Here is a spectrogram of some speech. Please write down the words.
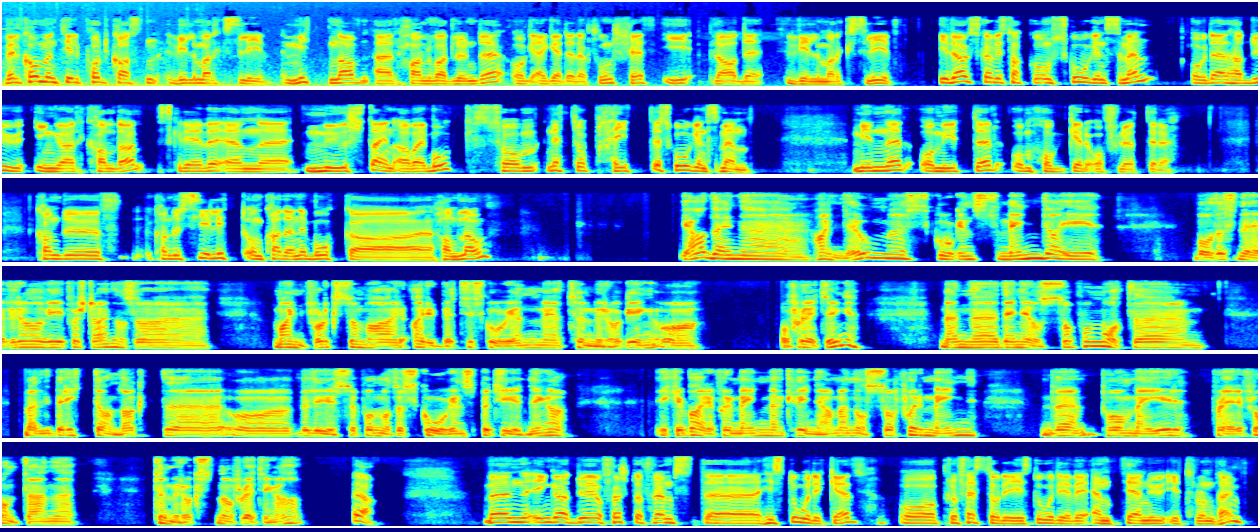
Velkommen til podkasten Villmarksliv. Mitt navn er Halvard Lunde, og jeg er redaksjonssjef i bladet Villmarksliv. I dag skal vi snakke om skogens menn, og der har du, Ingar Kaldal, skrevet en eh, murstein av ei bok som nettopp heter Skogens menn. Minner og myter om hoggere og fløtere. Kan du, kan du si litt om hva denne boka handler om? Ja, den eh, handler om skogens menn da, i både snever og vid forstand. Altså eh, mannfolk som har arbeidet i skogen med tømmerhogging og, og fløyting. Men uh, den er også på en måte veldig bredt anlagt og belyser på en måte skogens betydning. ikke bare for menn, men kvinner, men også for menn på mer, flere fronter enn tømmerhogsten og fløytinga. Ja. Men Inga, du er jo først og fremst historiker og professor i historie ved NTNU i Trondheim.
